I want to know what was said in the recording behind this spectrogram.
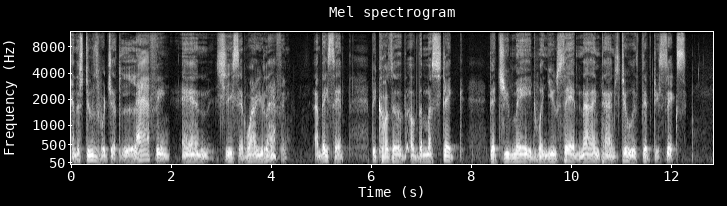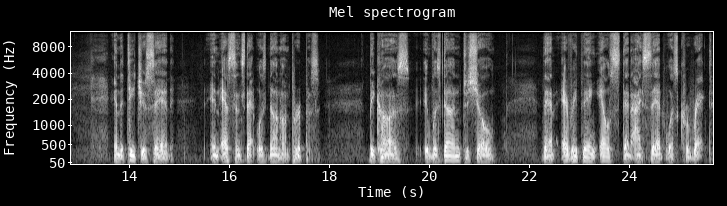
and the students were just laughing. And she said, Why are you laughing? And they said, Because of, of the mistake that you made when you said 9 times 2 is 56. And the teacher said, in essence, that was done on purpose because it was done to show that everything else that I said was correct,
